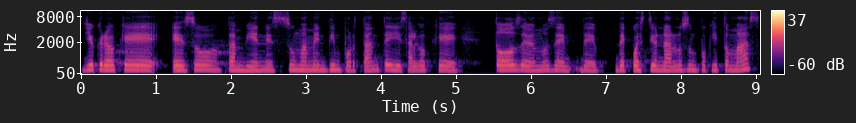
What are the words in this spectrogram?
Yo creo que eso también es sumamente importante y es algo que todos debemos de, de cuestionarnos un poquito más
